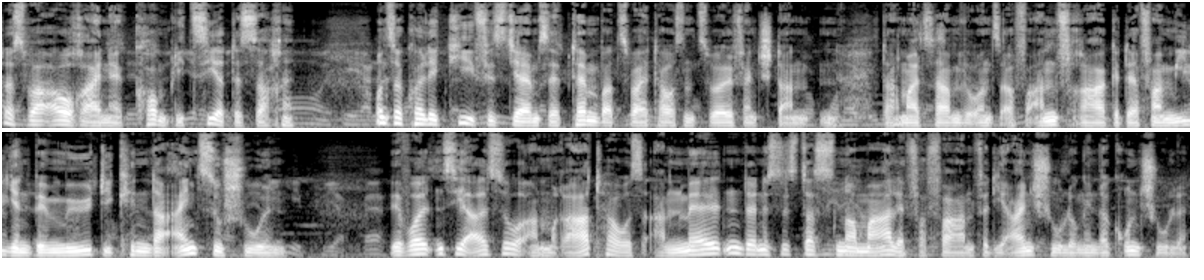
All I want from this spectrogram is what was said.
Das war auch eine komplizierte Sache. Unser Kollektiv ist ja im September 2012 entstanden. Damals haben wir uns auf Anfrage der Familien bemüht, die Kinder einzuschulen. Wir wollten sie also am Rathaus anmelden, denn es ist das normale Verfahren für die Einschulung in der Grundschule.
